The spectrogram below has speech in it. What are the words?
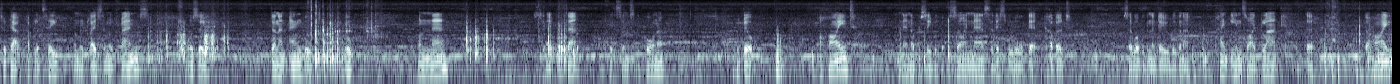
took out a couple of teeth and replaced them with fangs. Also done an angle oh, on there. So that fits into the corner we built a hide and then obviously we've got the sign now so this will all get covered. So what we're going to do we're going to paint the inside black of the, the hide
